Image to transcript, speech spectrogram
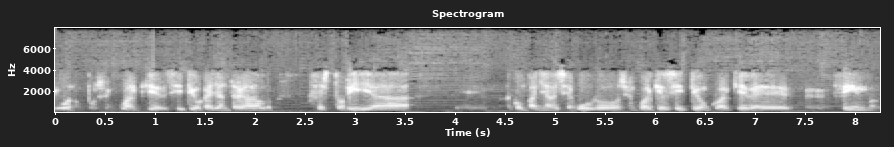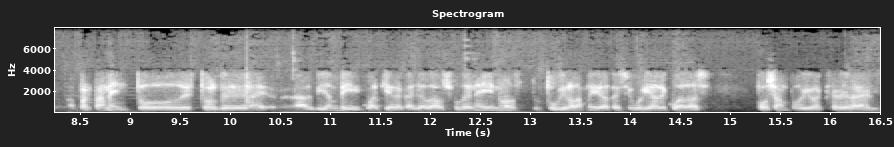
y bueno, pues en cualquier sitio que haya entregado gestoría, eh, compañía de seguros, en cualquier sitio, en cualquier eh, fin, apartamento de estos de Airbnb, cualquiera que haya dado su DNI y no tuviera las medidas de seguridad adecuadas, pues han podido acceder a él.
